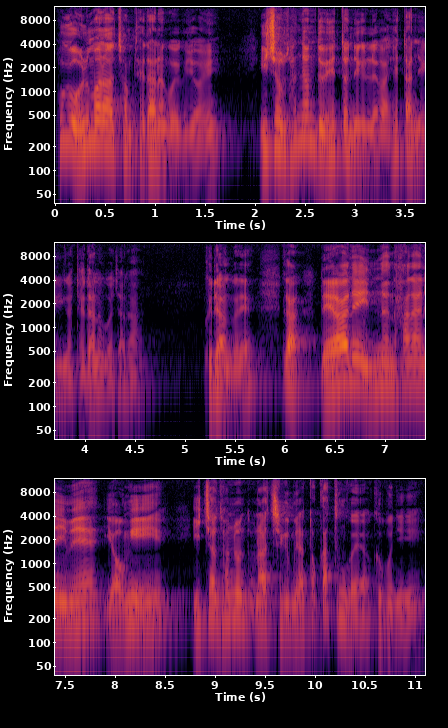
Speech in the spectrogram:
그게 얼마나 참 대단한 거예요, 그죠? 2003년도에 했던 얘기를 내가 했다는 얘기가 대단한 거잖아. 그래 안 그래? 그러니까 내 안에 있는 하나님의 영이 2003년도나 지금이나 똑같은 거예요, 그분이.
